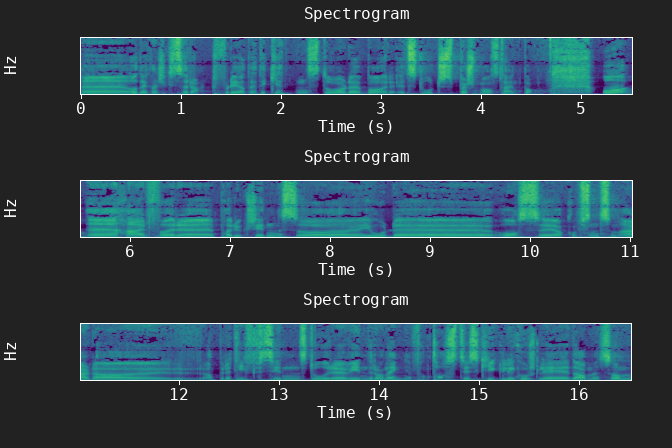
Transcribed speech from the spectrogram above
Eh, og det er kanskje ikke så rart, fordi at etiketten står det bare et stort spørsmålstegn på. Og eh, her for et par uker siden så gjorde Åse Jacobsen, som er da Aperitif sin store vindronning, en fantastisk hyggelig, koselig dame som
